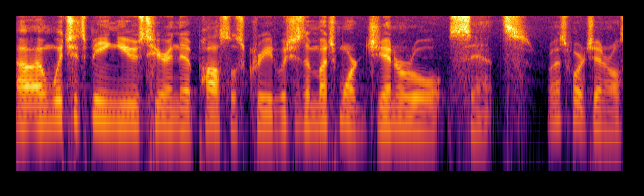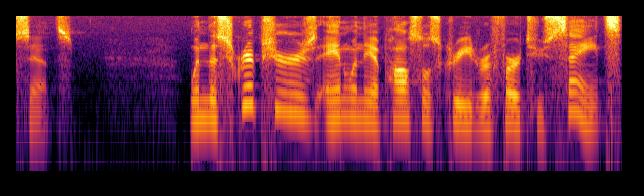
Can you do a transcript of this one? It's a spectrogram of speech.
uh, in which it's being used here in the Apostles' Creed, which is a much more general sense. Much more general sense. When the scriptures and when the Apostles' Creed refer to saints,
